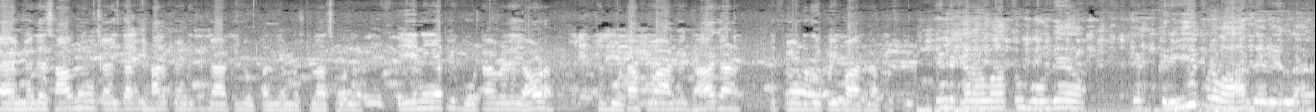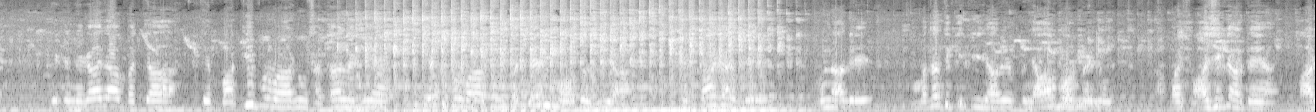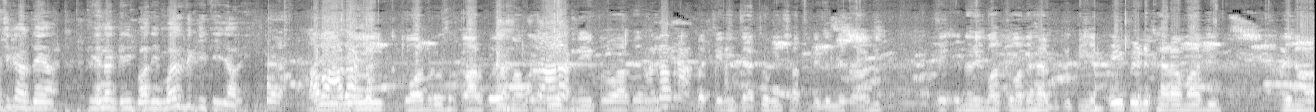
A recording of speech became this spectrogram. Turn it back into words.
ਐਮਐਲਏ ਸਾਹਿਬ ਨੂੰ ਵੀ ਚਾਹੀਦਾ ਵੀ ਹਰ ਪਿੰਡ 'ਚ ਜਾ ਕੇ ਲੋਕਾਂ ਦੀਆਂ ਮੁਸ਼ਕਲਾਂ ਸੁਣਨ। ਇਹ ਨਹੀਂ ਆ ਵੀ ਵੋਟਾਂ ਵੇਲੇ ਆਉਣ ਤੇ ਵੋਟਾਂ ਪਵਾ ਕੇ ਗਾਹ ਜਾਣ ਤੇ ਪਿੰਡ ਦੀ ਕੋਈ ਬਾਤ ਨਾ ਪੁੱਛਣ ਪਿੰਡ ਖੈਰਾਬਾਦ ਤੋਂ ਬੋਲਦੇ ਆ ਕਿ ਗਰੀਬ ਪਰਿਵਾਰ ਦੇ ਵੇਲੇ ਇੱਕ ਨਿਗਾਹ ਜਿਹਾ ਬੱਚਾ ਤੇ ਬਾਕੀ ਪਰਿਵਾਰ ਨੂੰ ਸੱਟਾਂ ਲੱਗੀਆਂ ਇੱਕ ਪਰਿਵਾਰ ਦੀ ਬੱਚੇ ਦੀ ਮੌਤ ਹੋਈ ਆ। ਕਿਰਪਾ ਕਰਕੇ ਉਹਨਾਂ ਦੇ ਮਦਦ ਕੀਤੀ ਜਾਵੇ ਪੰਜਾਬ ਗੌਰਮੈਂਟ ਨੂੰ ਆਪਾਂ ਸਵਾਸ਼ ਕਰਦੇ ਆ ਮਾਰਚ ਕਰਦੇ ਆ ਕਿ ਇਹਨਾਂ ਗਰੀਬਾਂ ਦੀ ਮਦਦ ਕੀਤੀ ਜਾਵੇ। ਗਵਰਨਮੈਂਟ ਸਰਕਾਰ ਕੋਲ ਇਹ ਮੰਗ ਕਰਦੇ ਗਰੀਬ ਪਰਿਵਾਰ ਦੇ ਬੱਚੇ ਦੀ ਡੈਥ ਹੋ ਗਈ ਛੱਤ ਦੇ ਕਾਰਨ ਤੇ ਇਹਨਾਂ ਦੀ ਵੱਧ ਤੋਂ ਵੱਧ ਹੈਲਪ ਕੀਤੀ ਜਾਵੇ ਇਹ ਪਿੰਡ ਖੈਰਾਬਾਦ ਜੀ ਇਹ ਨਾਲ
